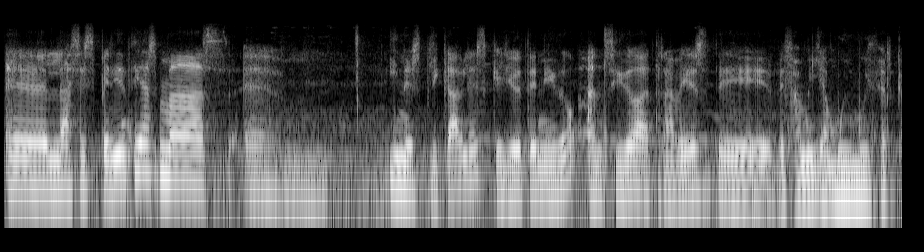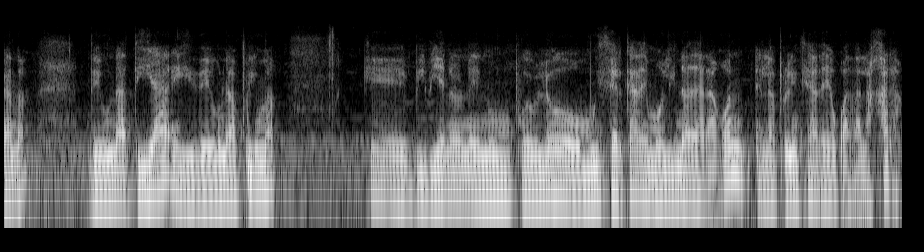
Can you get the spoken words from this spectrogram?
Eh, las experiencias más eh, inexplicables que yo he tenido han sido a través de, familia muy muy cercana, de una tía y de una prima que vivieron en un pueblo muy cerca de Molina de Aragón, en la provincia de Guadalajara.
